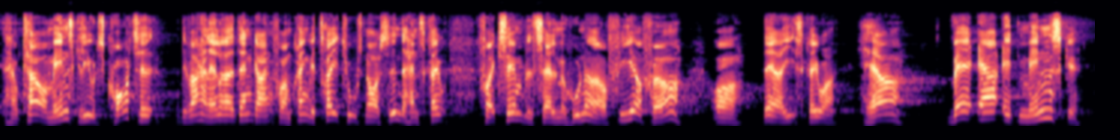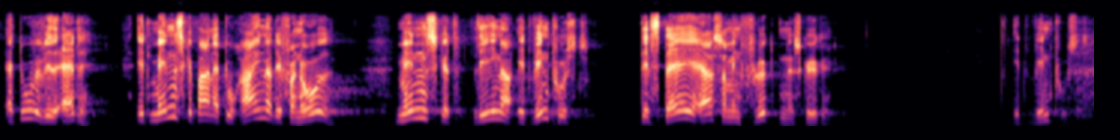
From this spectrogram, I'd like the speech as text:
han var klar over menneskelivets korthed. Det var han allerede dengang for omkring ved 3000 år siden, da han skrev for eksempel salme 144, og deri skriver, Herre, hvad er et menneske, at du vil vide af det? Et menneskebarn, at du regner det for noget. Mennesket ligner et vindpust. Det stage er som en flygtende skygge. Et vindpust.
